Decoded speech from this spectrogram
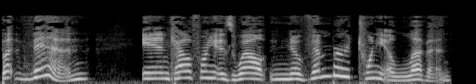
but then, in California as well, November 2011,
